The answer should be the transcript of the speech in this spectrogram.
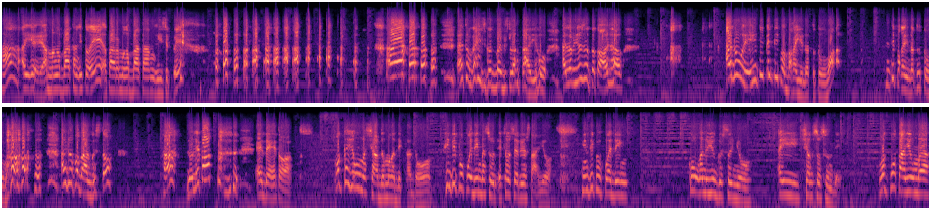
Ha? Ay, ay, ang mga batang ito eh, para mga batang isip eh. Eto guys, good vibes lang tayo. Alam niyo sa totoo lang, ano eh, hindi, hindi pa ba kayo natutuwa? Hindi pa kayo natutuwa? ano pa ba ang gusto? Ha? Lollipop? Hindi, ito. Huwag kayong masyado mga diktador. Hindi po pwedeng masunod. Ito, serious tayo. Hindi po pwedeng kung ano yung gusto nyo, ay siyang susundin. Huwag po tayong ma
